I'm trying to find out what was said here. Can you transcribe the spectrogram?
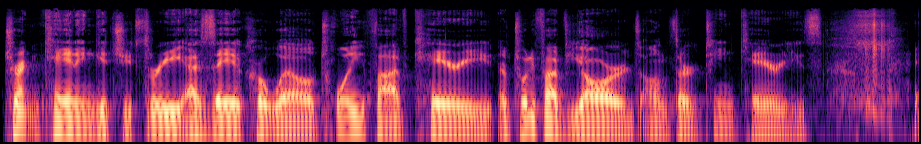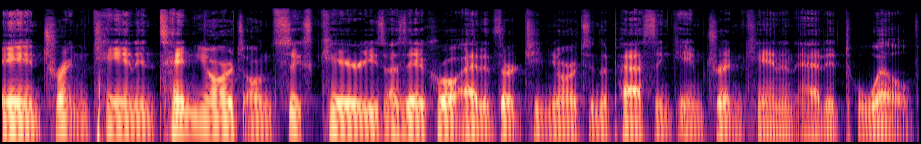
Trenton Cannon gets you three. Isaiah Crowell twenty five carry or twenty five yards on thirteen carries, and Trenton Cannon ten yards on six carries. Isaiah Crowell added thirteen yards in the passing game. Trenton Cannon added twelve.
